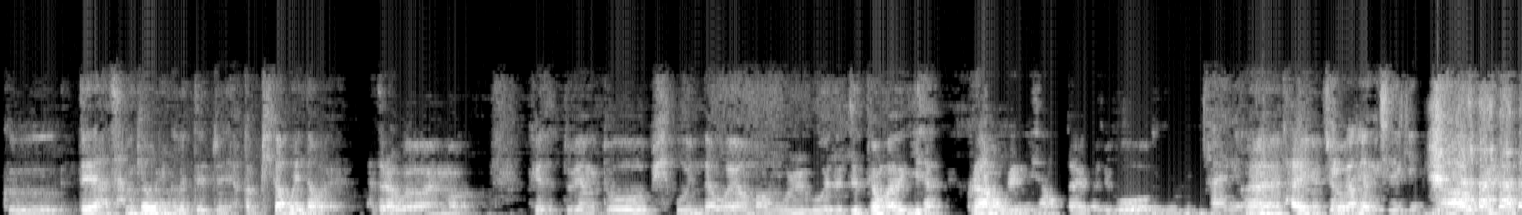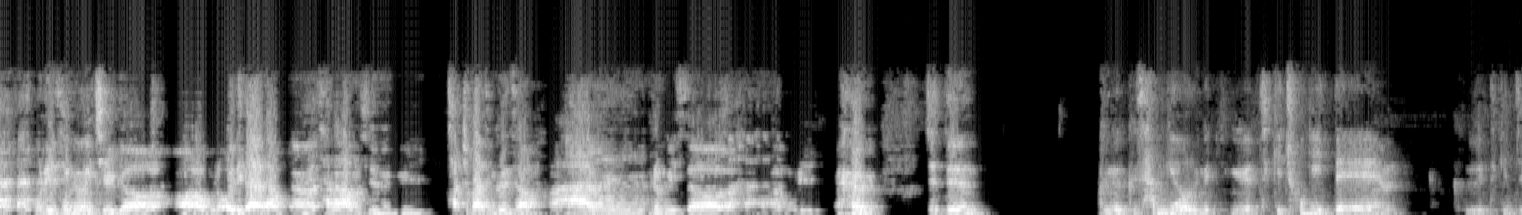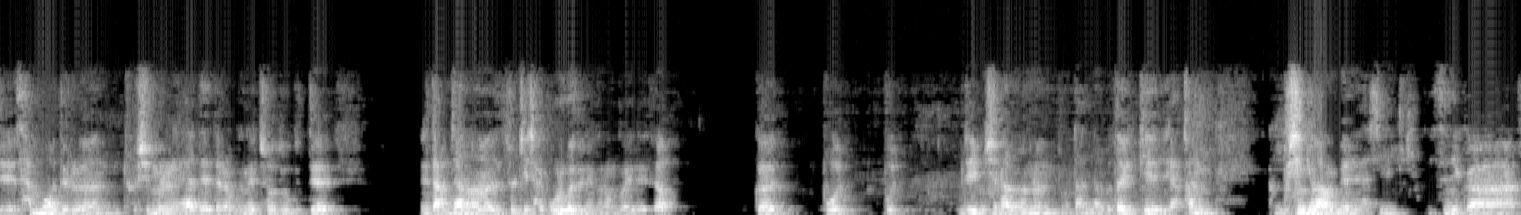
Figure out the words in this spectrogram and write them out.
그때 한 3개월인가 그때 좀 약간 피가 보인다고 하더라고요. 뭐 그래서 또 그냥 또 피 보인다고 해요. 막 울고 해서 병원 가서 이상 그나마 우리는 이상 없다 해가지고 음, 다행이요. 네, 다행이었죠. 생명력이 질긴. 아, 우리, 우리 생명이 즐겨. 어, 우리 어디가 나, 어, 살아남을 수 있는 그 잡초 같은 근성. 아, 우리 그런 거 있어. 아, 우리. 어쨌든, 그, 그 3개월, 그 특히 초기 때, 그, 특히 이제 산모들은 조심을 해야 되더라고요. 근데 저도 그때, 남자는 솔직히 잘 모르거든요, 그런 거에 대해서. 그, 뭐, 뭐, 이제 임신하면은 뭐 난나보다 이렇게 약간 그 무신경한 면이 사실 있- 있으니까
